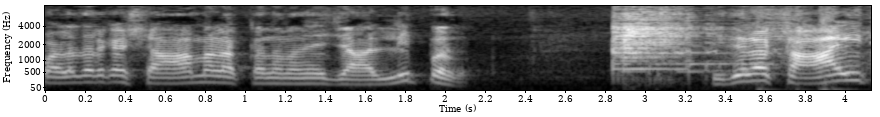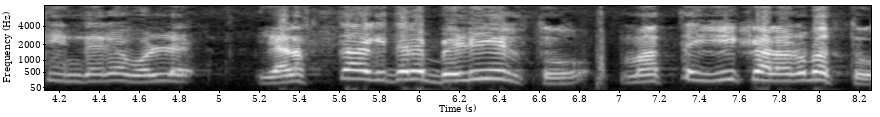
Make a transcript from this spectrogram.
ಪಳದರ್ಗ ಶ್ಯಾಮಲಕ್ಕನ ಮನೆ ಜಾಲಿಪ್ಪದು ಇದೆಲ್ಲ ಕಾಯಿ ತಿಂದರೆ ಒಳ್ಳೆ ಎಳತ್ತಾಗಿದ್ದರೆ ಬಿಳಿ ಇರ್ತು, ಮತ್ತೆ ಈ ಕಲರ್ ಬತ್ತು.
